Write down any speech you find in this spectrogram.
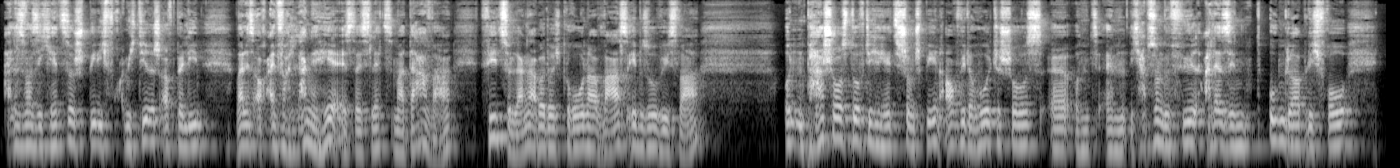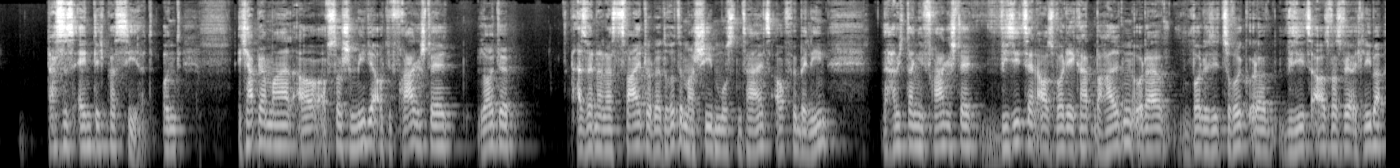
alles, was ich jetzt so spiele, ich freue mich tierisch auf Berlin, weil es auch einfach lange her ist, dass ich das letzte Mal da war. Viel zu lange, aber durch Corona war es eben so, wie es war. Und ein paar Shows durfte ich jetzt schon spielen, auch wiederholte Shows. Äh, und ähm, ich habe so ein Gefühl, alle sind unglaublich froh, dass es endlich passiert. Und ich habe ja mal auf Social Media auch die Frage gestellt, Leute, also wenn dann das zweite oder dritte Mal schieben mussten, teils auch für Berlin, da habe ich dann die Frage gestellt, wie sieht's denn aus? Wollt ihr die Karten behalten oder wollt ihr sie zurück oder wie sieht's aus? Was wäre euch lieber?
